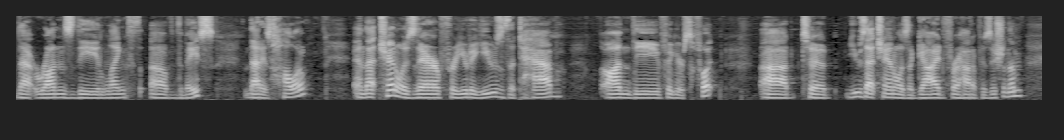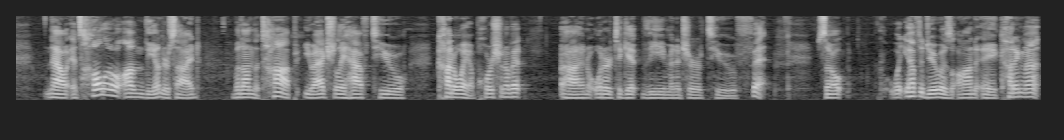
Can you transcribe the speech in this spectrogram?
that runs the length of the base that is hollow. And that channel is there for you to use the tab on the figure's foot uh, to use that channel as a guide for how to position them. Now, it's hollow on the underside, but on the top, you actually have to cut away a portion of it uh, in order to get the miniature to fit. So what you have to do is on a cutting mat,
